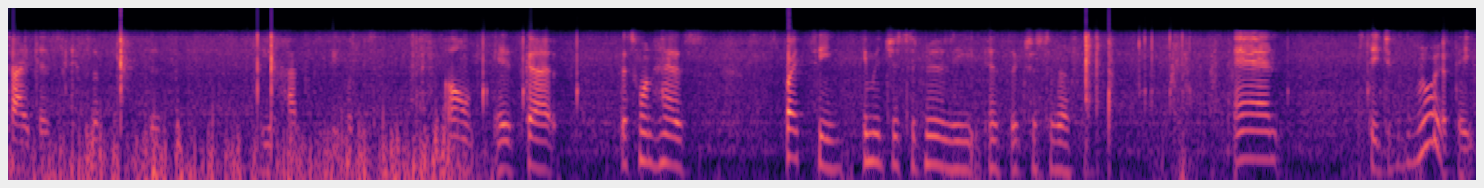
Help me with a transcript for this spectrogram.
Side disc. You have to see what's. Oh, it's got. This one has scene, images of nudity as a reference. And stay tuned for the Blu-ray update.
